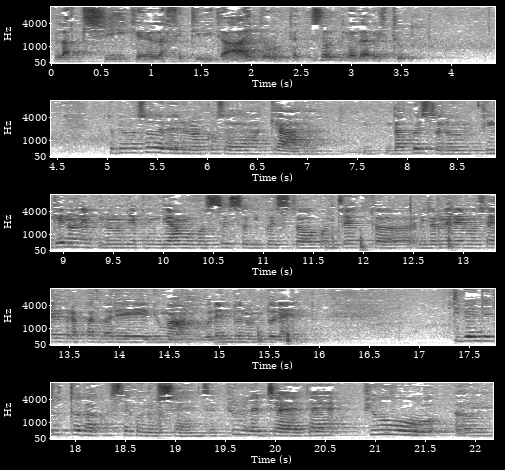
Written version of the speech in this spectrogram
la psiche, nell'affettività, in tutto, è disordine dappertutto. Dobbiamo solo avere una cosa chiara. Non, finché non ne, non ne prendiamo possesso di questo concetto, ritorneremo sempre a parlare di umano, volendo o non dolendo. Dipende tutto da queste conoscenze. Più leggete, più um,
